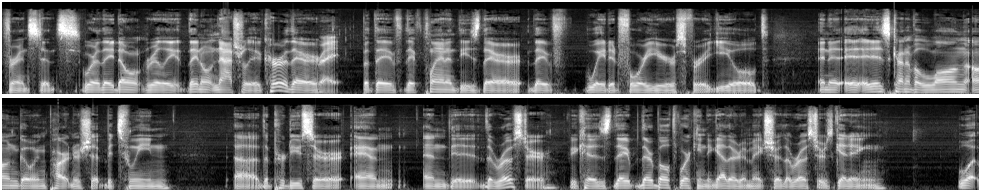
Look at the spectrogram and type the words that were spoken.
for instance, where they don't really they don't naturally occur there. Right. But they've they've planted these there. They've waited four years for a yield, and it, it is kind of a long ongoing partnership between uh, the producer and and the the roaster because they they're both working together to make sure the roaster is getting what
